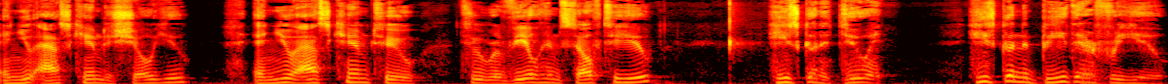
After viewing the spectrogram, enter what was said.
and you ask Him to show you, and you ask Him to, to reveal Himself to you, He's going to do it. He's going to be there for you.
